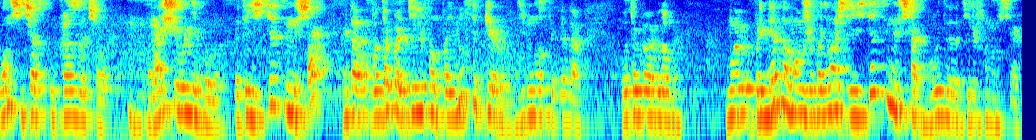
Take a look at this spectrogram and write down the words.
Он сейчас у каждого человека. Раньше его не было. Это естественный шаг, когда вот такой телефон появился первый в 90-х годах, вот такой огромный. Мы примерно мы уже понимаем, что естественный шаг будет этот телефон у всех.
